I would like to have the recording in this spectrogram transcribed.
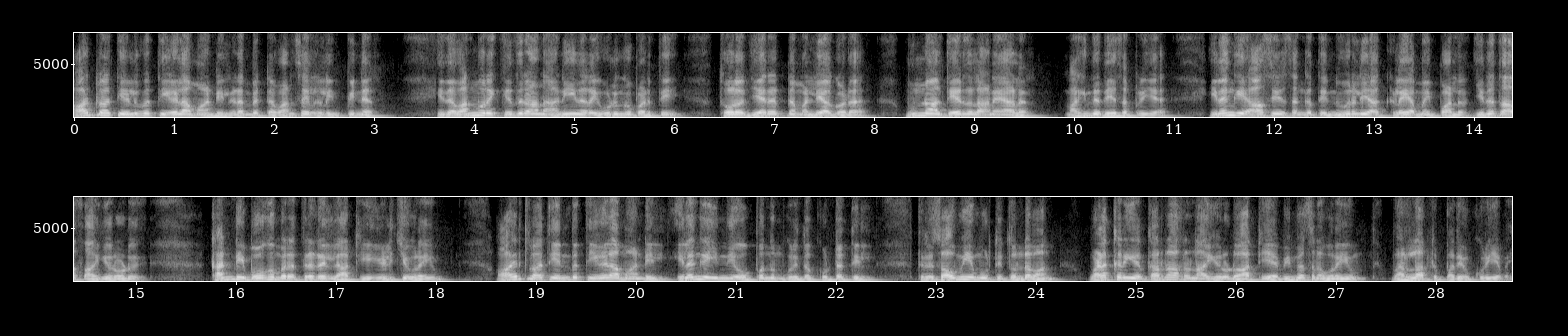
ஆயிரத்தி தொள்ளாயிரத்தி எழுபத்தி ஏழாம் ஆண்டில் இடம்பெற்ற வன் செயல்களின் பின்னர் இந்த வன்முறைக்கு எதிரான அணியினரை ஒழுங்குபடுத்தி தோழர் ஜெயரத்ன மல்லியாகோட முன்னாள் தேர்தல் ஆணையாளர் மஹிந்த தேசப்பிரிய இலங்கை ஆசிரியர் சங்கத்தின் நூரலியா கிளை அமைப்பாளர் ஜினதாஸ் ஆகியோரோடு கண்டி போகம்பர திருடலில் ஆற்றிய எழுச்சி உரையும் ஆயிரத்தி தொள்ளாயிரத்தி எண்பத்தி ஏழாம் ஆண்டில் இலங்கை இந்திய ஒப்பந்தம் குறித்த கூட்டத்தில் திரு சௌமியமூர்த்தி தொண்டவான் வழக்கறிஞர் கருணாகரன் ஆகியோரோடு ஆற்றிய விமர்சன உரையும் வரலாற்று பதிவுக்குரியவை.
